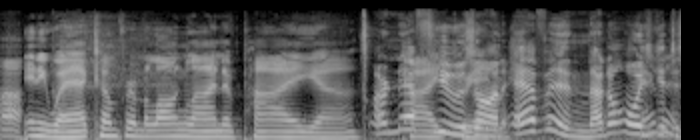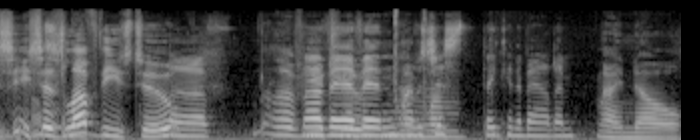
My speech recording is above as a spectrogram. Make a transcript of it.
anyway, I come from a long line of pie. Uh, Our pie nephew is on. Evan. I don't always get to see. He says, "Love these two. love, love, love you too." Evan. I was just thinking about him. I know.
